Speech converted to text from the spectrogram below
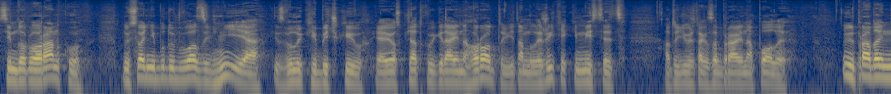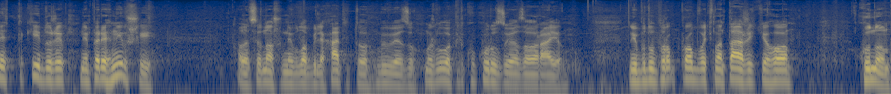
Всім доброго ранку. Ну, сьогодні буду вивозити гнія із великих бичків. Я його спочатку викидаю на город, тоді там лежить який місяць, а тоді вже так забираю на поле. Ну, він, правда, не такий дуже не перегнивший, але все одно, щоб не було біля хати, то вивезу. Можливо, під кукурузу я загораю. Ну і буду про- пробувати вантажити його куном,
